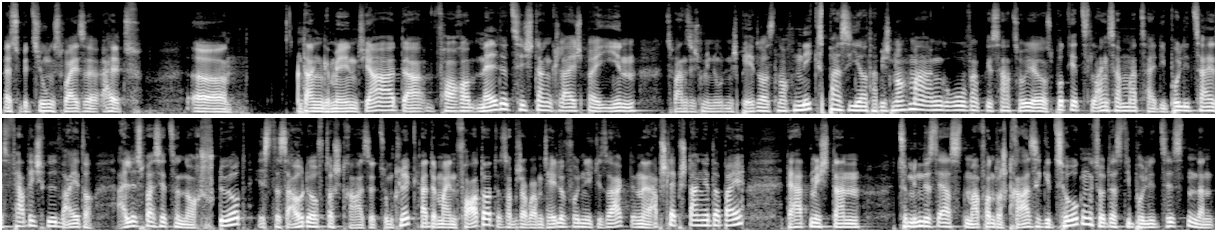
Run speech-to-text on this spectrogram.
Also beziehungsweise halt äh, dann gemeint, ja, der Fahrer meldet sich dann gleich bei Ihnen. 20 Minuten später ist noch nichts passiert. Habe ich nochmal angerufen, habe gesagt, so, ja, es wird jetzt langsam mal Zeit. Die Polizei ist fertig, will weiter. Alles, was jetzt noch stört, ist das Auto auf der Straße. Zum Glück hatte mein Vater, das habe ich aber am Telefon nicht gesagt, eine Abschleppstange dabei. Der hat mich dann zumindest erst mal von der Straße gezogen, sodass die Polizisten dann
